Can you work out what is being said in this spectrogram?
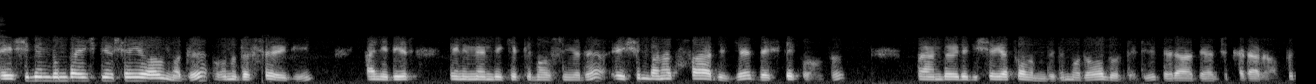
Eşimin bunda hiçbir şey olmadı, onu da söyleyeyim. Hani bir benim memleketim olsun ya da eşim bana sadece destek oldu. Ben böyle bir şey yapalım dedim, o da olur dedi. Beraberce karar aldık.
